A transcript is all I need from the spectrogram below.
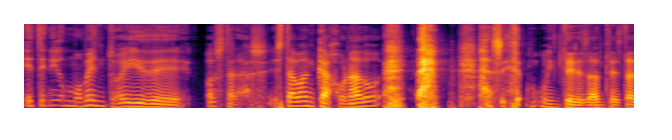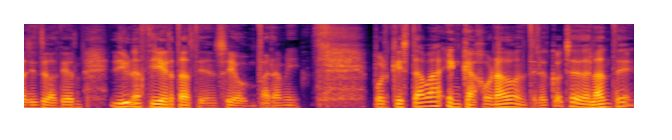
he tenido un momento ahí de, ostras, estaba encajonado. ha sido muy interesante esta situación de una cierta tensión para mí. Porque estaba encajonado entre el coche de delante,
